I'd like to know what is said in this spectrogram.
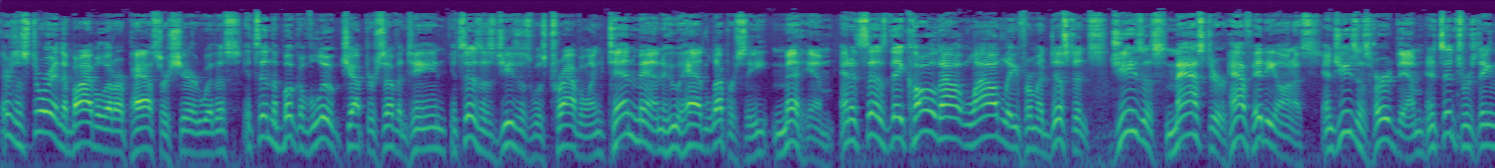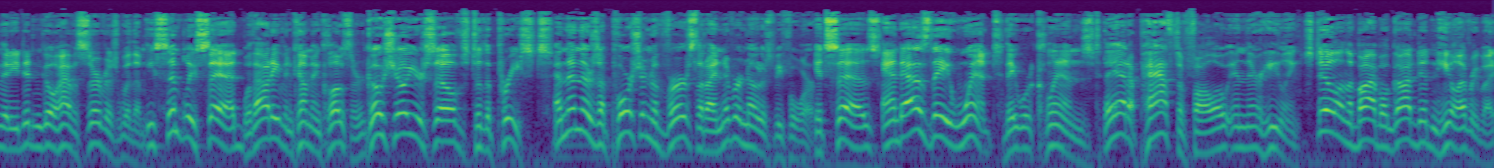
There's a story in the Bible that our pastor shared with us. It's in the book of Luke, chapter 17. It says, as Jesus was traveling, ten men who had leprosy met him. And it says, they called out loudly from a distance, Jesus, Master, have pity on us. And Jesus heard them, and it's interesting that he didn't go have a service with them. He simply said, without even coming closer, Go show yourselves to the priests. And then there's a portion of verse that I never noticed before. It says, And as they went, they were cleansed. They had a path to follow in their healing. Still, in the Bible, God didn't heal everybody.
